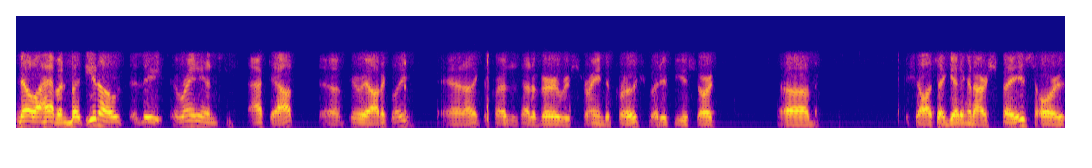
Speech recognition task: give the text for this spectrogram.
No, I haven't. But, you know, the Iranians act out uh, periodically, and I think the president's had a very restrained approach. But if you start uh, shall I say, getting in our space, or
